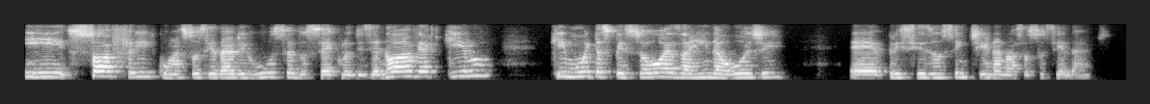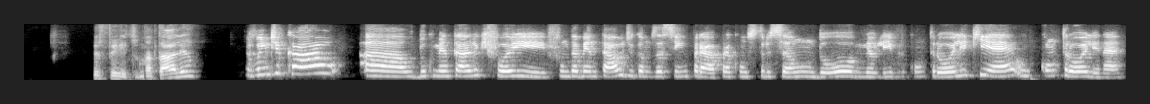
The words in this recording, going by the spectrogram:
e sofre com a sociedade russa do século XIX aquilo que muitas pessoas ainda hoje é, precisam sentir na nossa sociedade. Perfeito. Natália? Eu vou indicar o documentário que foi fundamental, digamos assim, para a construção do meu livro Controle, que é o Controle, né?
